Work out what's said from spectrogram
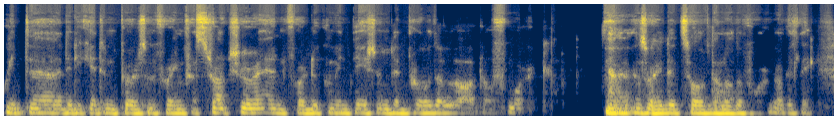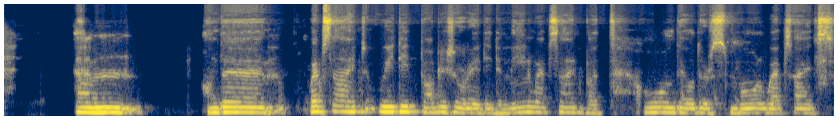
with a dedicated person for infrastructure and for documentation that brought a lot of work. Uh, sorry, that solved a lot of work, obviously. Um, on the website, we did publish already the main website, but all the other small websites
